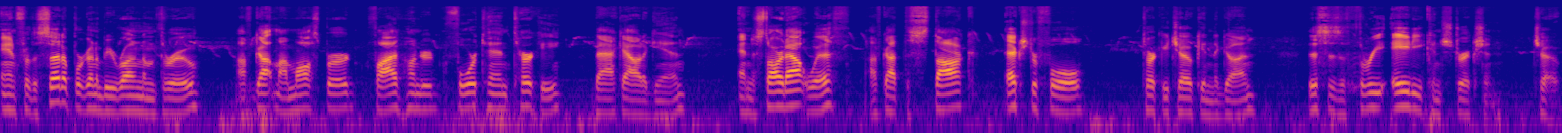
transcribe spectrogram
And for the setup we're going to be running them through, I've got my Mossberg 500 410 turkey back out again. And to start out with, I've got the stock extra full turkey choke in the gun. This is a 380 constriction choke.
